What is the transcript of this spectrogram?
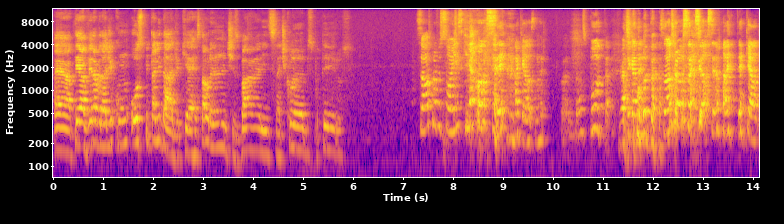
É, tem a ver, na verdade, com hospitalidade, que é restaurantes, bares, nightclubs, puteiros. São as profissões que você... Aquelas, né? São as puta. As puta. São as profissões que você vai ter aquela...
